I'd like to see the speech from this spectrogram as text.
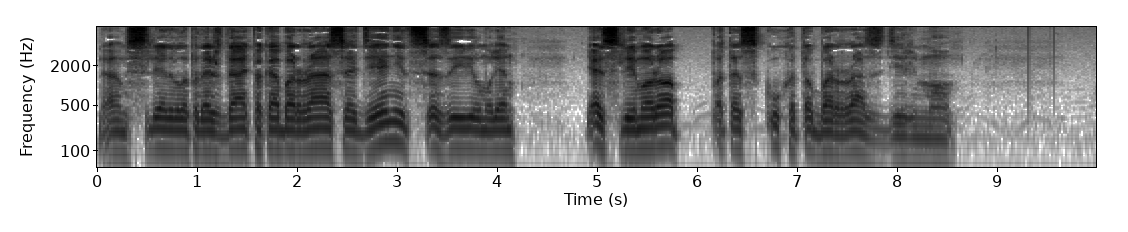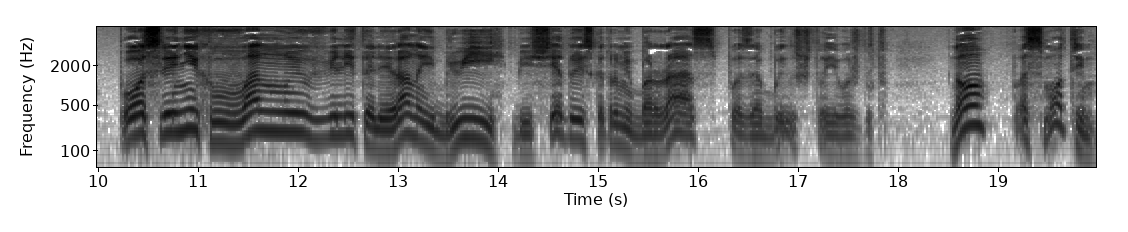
«Нам следовало подождать, пока Баррас оденется», — заявил Мулен. «Если Моро потаскуха, то Баррас дерьмо». После них в ванную ввели Толерана и Брюи, беседуя с которыми Баррас позабыл, что его ждут. Но посмотрим,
